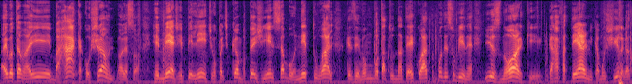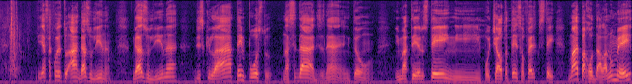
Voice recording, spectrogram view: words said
Aí botamos aí barraca, colchão, olha só, remédio, repelente, roupa de cama, papel higiênico, sabonete, toalha. Quer dizer, vamos botar tudo na TR4 para poder subir, né? E snork, garrafa térmica, mochila, gas... e essa coisa toda. Ah, gasolina. Gasolina, diz que lá tem posto nas cidades, né? Então, em Mateiros tem, em Ponte Alta tem, São Félix tem. Mas para rodar lá no meio,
